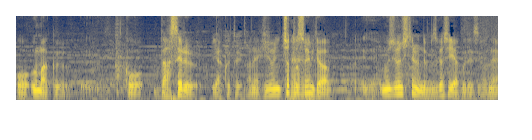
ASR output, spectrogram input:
をうまくこう出せる役というかね非常にちょっとそういう意味では、えー矛盾してるんで難しい役ですよね。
